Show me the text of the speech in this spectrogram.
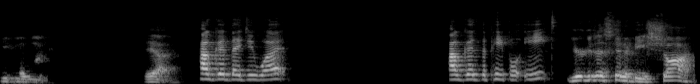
people look. Yeah. How good they do what? How good the people eat? You're just going to be shocked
